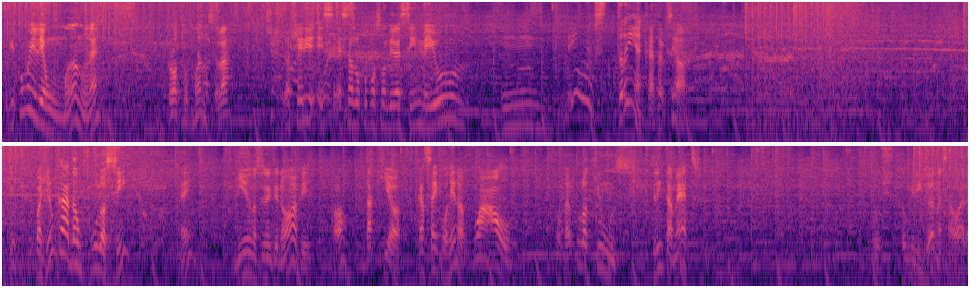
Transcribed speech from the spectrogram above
Porque como ele é um humano, né? Proto-humano, sei lá. Eu achei esse, essa locomoção dele assim meio. Hum, meio estranha, cara. Sabe assim, ó. Imagina um cara dar um pulo assim, hein? 1989, ó, daqui, ó. O cara sai correndo, ó. Uau! O cara pulou aqui uns 30 metros. Poxa, tô me ligando nessa hora?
